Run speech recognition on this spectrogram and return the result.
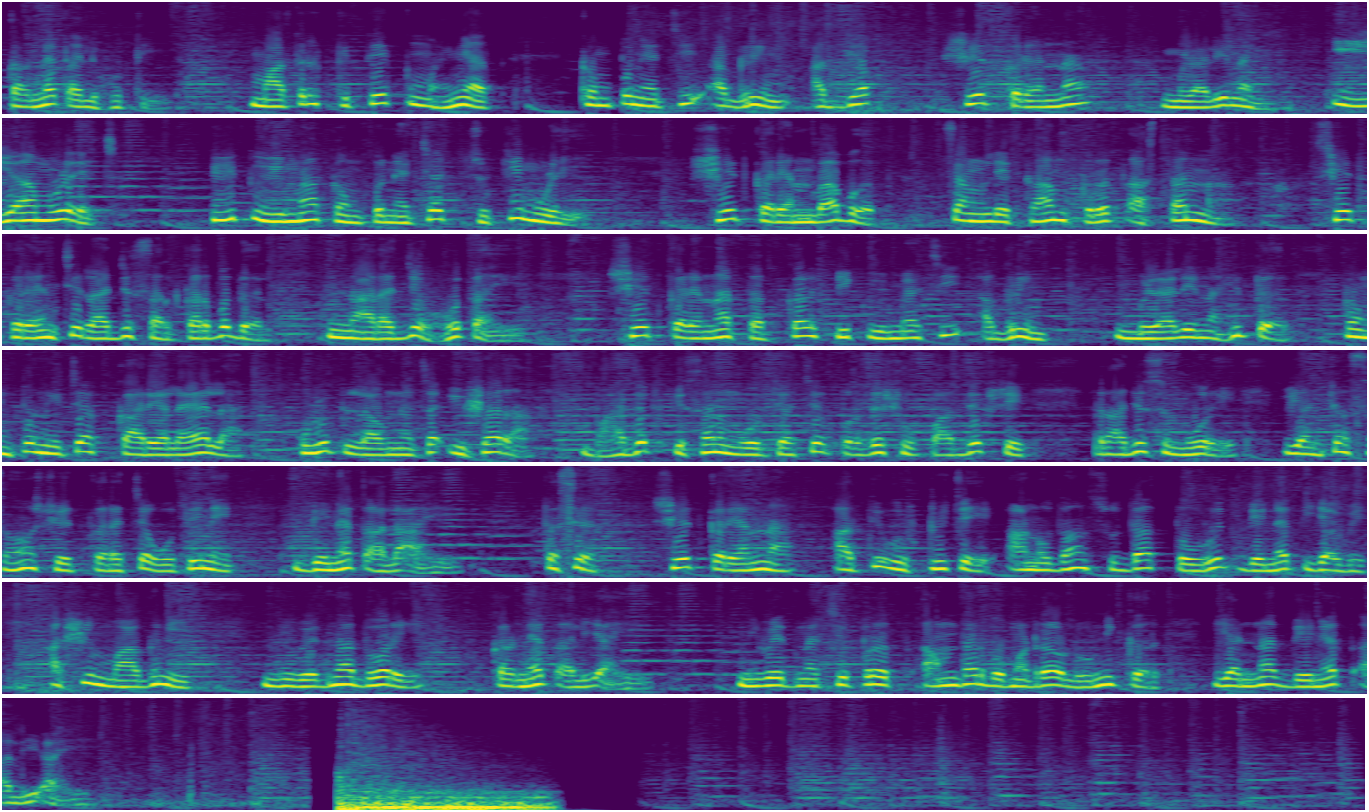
करण्यात आली होती. मात्र कित्येक महिन्यात कंपन्याची अग्रिम अद्याप शेतकऱ्यांना मिळाली नाही. यामुळेच पीक विमा कंपन्याच्या चुकीमुळे शेतकऱ्यांबाबत चांगले काम करत असताना शेतकऱ्यांची राज्य सरकारबद्दल नाराजी होत आहे. शेतकऱ्यांना तत्काळ पीक विम्याची अग्रिम मिळाली नाही तर कंपनीच्या कार्यालयाला कुलूप लावण्याचा इशारा भाजप किसान मोर्चाचे प्रदेश उपाध्यक्ष राजेश मोरे यांच्यासह शेतकऱ्याच्या वतीने देण्यात आला आहे. तसेच शेतकऱ्यांना अतिवृष्टीचे अनुदान सुद्धा त्वरित देण्यात यावे अशी मागणी निवेदनाद्वारे करण्यात आली आहे. निवेदनाची प्रत आमदार बमनराव लोणीकर यांना देण्यात आली आहे.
